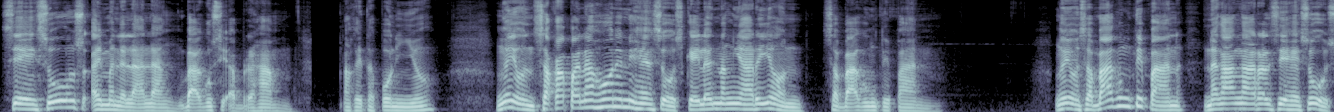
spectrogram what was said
si Jesus ay manlalalang bago si Abraham. Nakita po ninyo? Ngayon, sa kapanahonan ni Jesus, kailan nangyari yon? Sa bagong tipan. Ngayon, sa bagong tipan, nangangaral si Jesus.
